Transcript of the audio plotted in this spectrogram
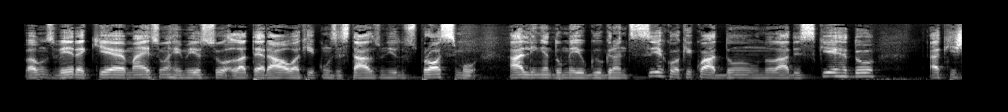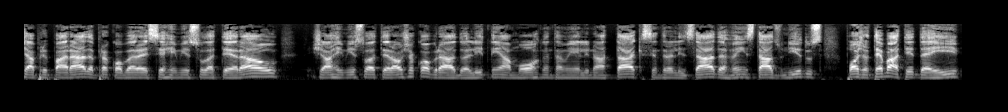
Vamos ver aqui é mais um arremesso lateral aqui com os Estados Unidos próximo à linha do meio do grande círculo, aqui com a Dum no lado esquerdo aqui já preparada para cobrar esse arremesso lateral. Já arremesso lateral já cobrado. Ali tem a Morgan também ali no ataque, centralizada. Vem Estados Unidos, pode até bater daí.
